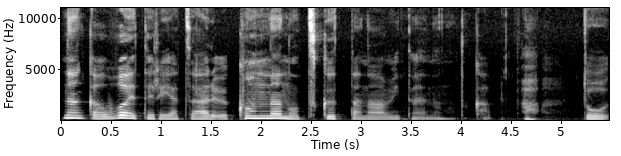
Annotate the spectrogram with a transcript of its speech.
なんか覚えてるやつある？こんなの作ったなみたいなのとかあと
